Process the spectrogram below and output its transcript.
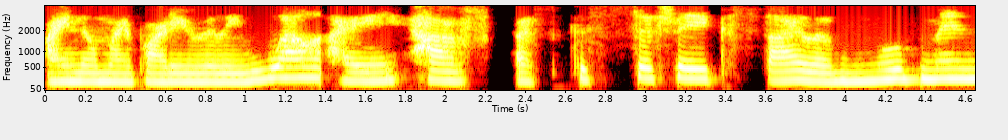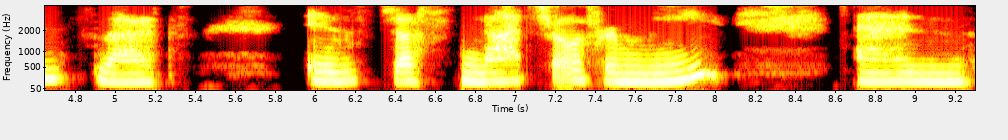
I know my body really well. I have a specific style of movement that is just natural for me. And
